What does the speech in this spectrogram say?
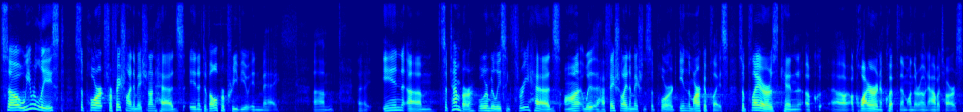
So we released support for facial animation on heads in a developer preview in May. Um, uh, in um, September, we're going to be releasing three heads on, with facial animation support in the marketplace, so players can uh, acquire and equip them on their own avatars.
